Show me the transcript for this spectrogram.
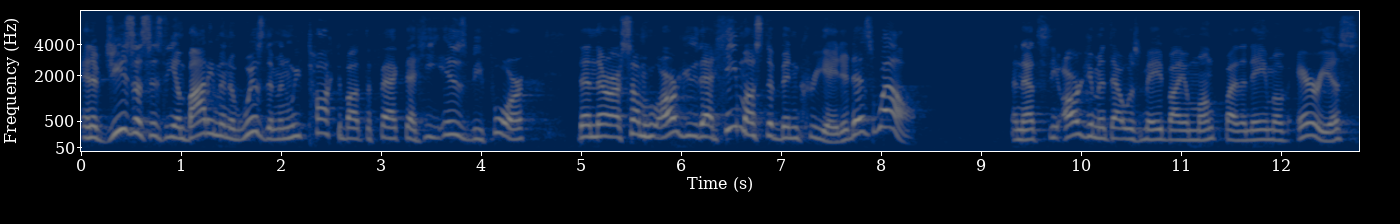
And if Jesus is the embodiment of wisdom, and we've talked about the fact that he is before, then there are some who argue that he must have been created as well. And that's the argument that was made by a monk by the name of Arius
